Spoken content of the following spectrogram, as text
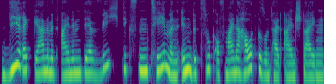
direkt gerne mit einem der wichtigsten Themen in Bezug auf meine Hautgesundheit einsteigen.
